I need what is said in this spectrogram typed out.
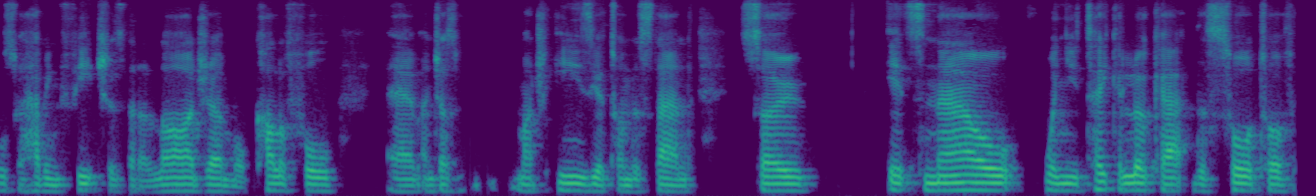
also having features that are larger, more colorful, um, and just much easier to understand. So it's now when you take a look at the sort of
